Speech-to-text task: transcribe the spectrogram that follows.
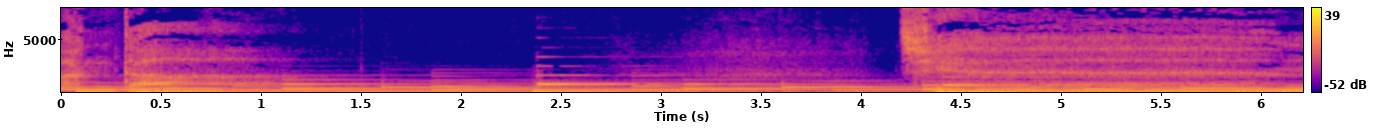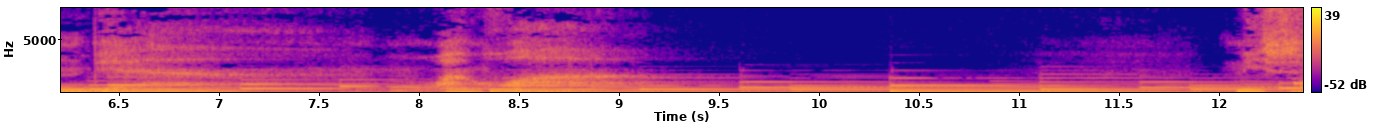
很大，千变万化，你是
